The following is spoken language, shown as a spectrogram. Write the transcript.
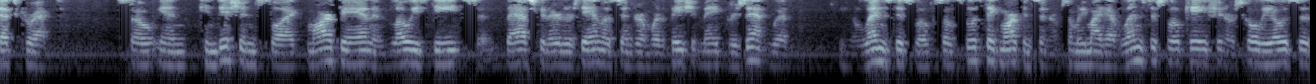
That's correct. So, in conditions like Marfan and Loeys-Dietz and vascular Ehlers-Danlos syndrome, where the patient may present with you know, lens dislocation, so, let's take Marfan syndrome. Somebody might have lens dislocation or scoliosis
